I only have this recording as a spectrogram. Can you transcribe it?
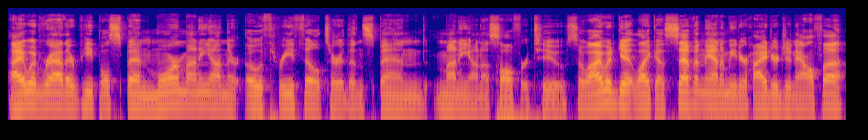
I would rather people spend more money on their O3 filter than spend money on a sulfur 2. So I would get like a 7 nanometer hydrogen alpha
